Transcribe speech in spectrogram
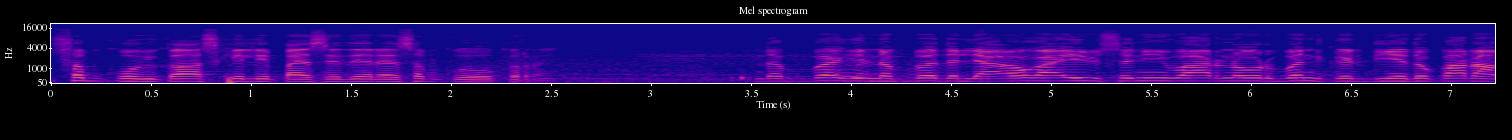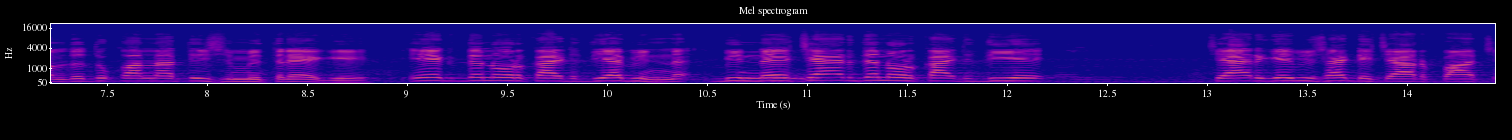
सबको विकास के लिए पैसे दे रहे हैं सबको वो कर रहे हैं। नब्बे की नब्बे तो लियाओगा ये शनिवार ने और बंद कर दिए तो कार हम तो दुकान आती सीमित रह गए। एक दिन और काट दिया भी न, भी नए चार दिन और काट दिए। चार गए भी साढ़े चार पाँच।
